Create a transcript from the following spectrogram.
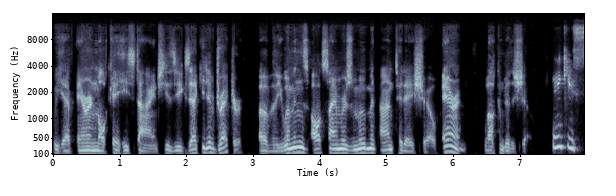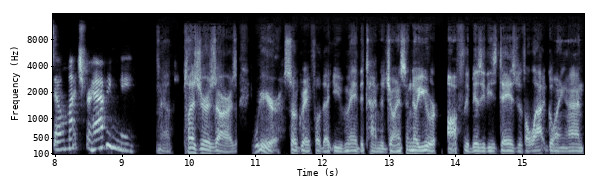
we have Erin Mulcahy Stein. She's the executive director of the Women's Alzheimer's Movement on today's show. Erin, welcome to the show. Thank you so much for having me. Uh, pleasure is ours. We're so grateful that you made the time to join us. I know you were awfully busy these days with a lot going on.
